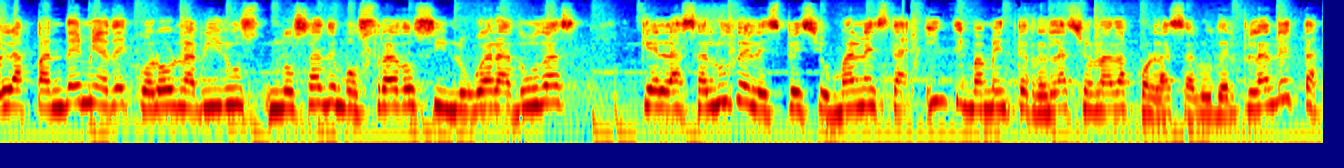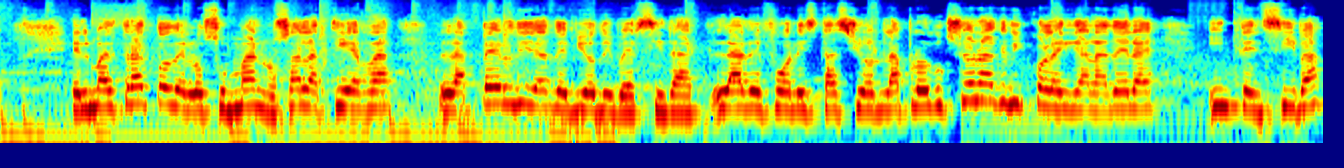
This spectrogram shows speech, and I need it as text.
la pandemia de coronavirus nos ha demostrado sin lugar a dudas que la salud de la especie humana está íntimamente relacionada con la salud del planeta. El maltrato de los humanos a la tierra, la pérdida de biodiversidad, la deforestación, la producción agrícola y ganadera intensiva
